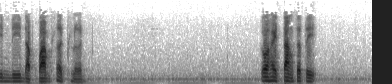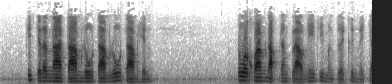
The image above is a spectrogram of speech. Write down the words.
ยินดี ดับความเพลิดเพลิน ก็ให้ตั้งสติ พิจารณาตามดูตามรู้ตามเห็น ตัวความดับดังกล่าวนี้ที่มันเกิดขึ้นในใจ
